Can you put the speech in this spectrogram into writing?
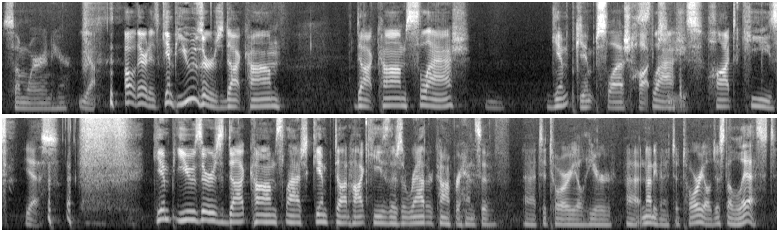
Somewhere in here. Yeah. oh, there it is. GIMPusers.com dot com slash GIMP GIMP slash hot slash keys. hot keys. Yes. gimpusers.com slash gimp.hotkeys. There's a rather comprehensive uh, tutorial here. Uh, not even a tutorial, just a list.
